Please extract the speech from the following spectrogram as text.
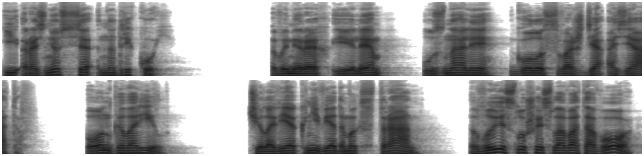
и разнесся над рекой. Вамирех и Элем узнали голос вождя азиатов. Он говорил, «Человек неведомых стран, выслушай слова того,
